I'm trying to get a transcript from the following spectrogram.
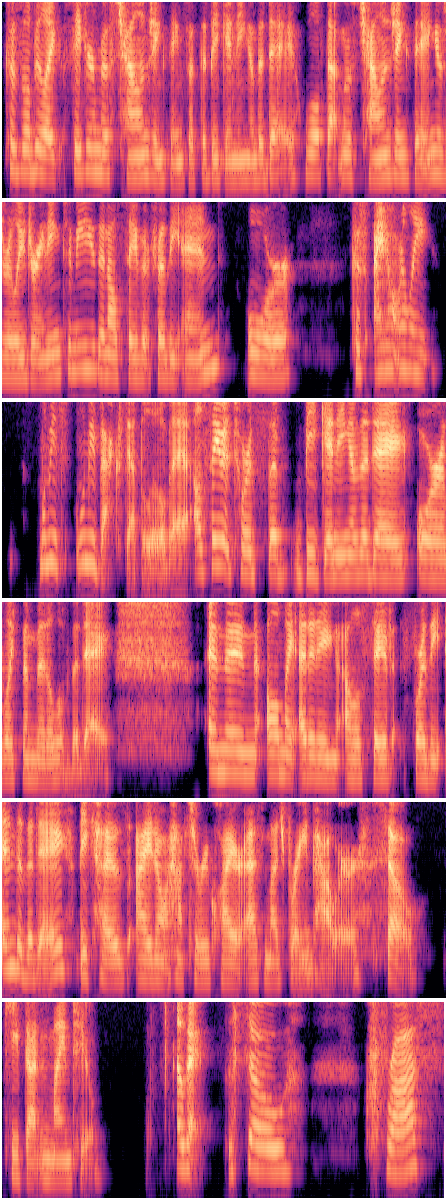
because they'll be like, save your most challenging things at the beginning of the day. Well, if that most challenging thing is really draining to me, then I'll save it for the end. Or because I don't really let me let me backstep a little bit. I'll save it towards the beginning of the day or like the middle of the day. And then all my editing I'll save for the end of the day because I don't have to require as much brain power. So keep that in mind too. Okay. So cross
